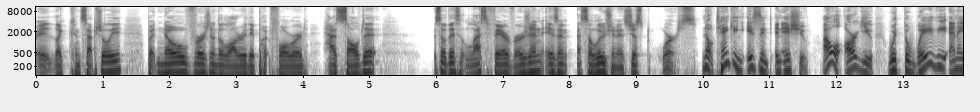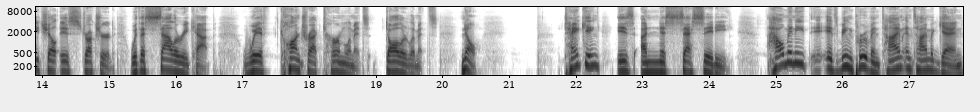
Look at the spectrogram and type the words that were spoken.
eh, like conceptually, but no version of the lottery they put forward has solved it. So this less fair version isn't a solution; it's just worse. No, tanking isn't an issue. I will argue with the way the NHL is structured, with a salary cap, with contract term limits, dollar limits. No, tanking is a necessity. How many, it's being proven time and time again,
